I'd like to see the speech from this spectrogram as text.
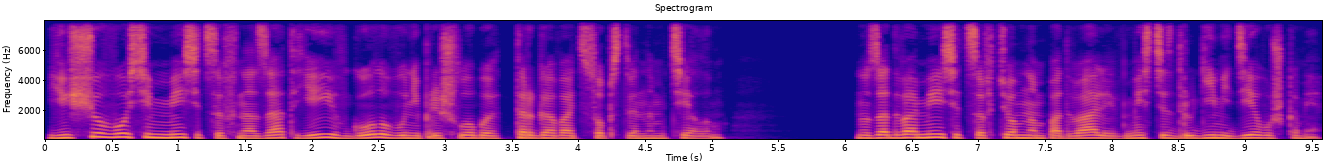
Еще восемь месяцев назад ей в голову не пришло бы торговать собственным телом — но за два месяца в темном подвале вместе с другими девушками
